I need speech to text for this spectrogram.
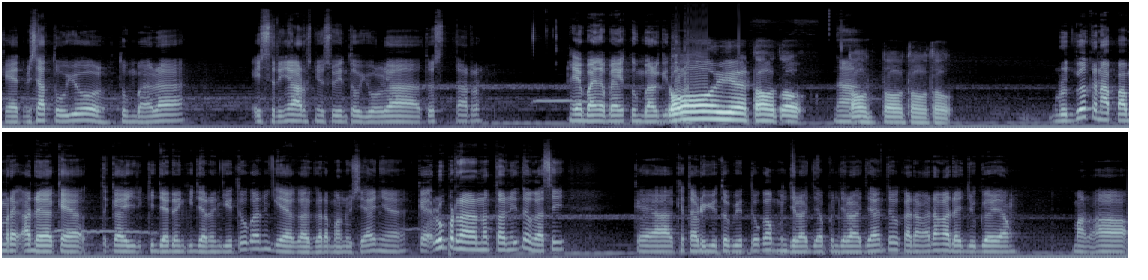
kayak misal tuyul tumbala istrinya harus nyusuin tuyulnya terus ntar ya banyak-banyak tumbal gitu lah. Oh iya, tahu tahu. nah Tahu tahu tahu tahu. menurut gua kenapa mereka ada kayak kayak kejadian-kejadian gitu kan kayak gara-gara manusianya kayak lu pernah nonton itu gak sih kayak kita di YouTube itu kan penjelajah-penjelajahan tuh kadang-kadang ada juga yang man- eh,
